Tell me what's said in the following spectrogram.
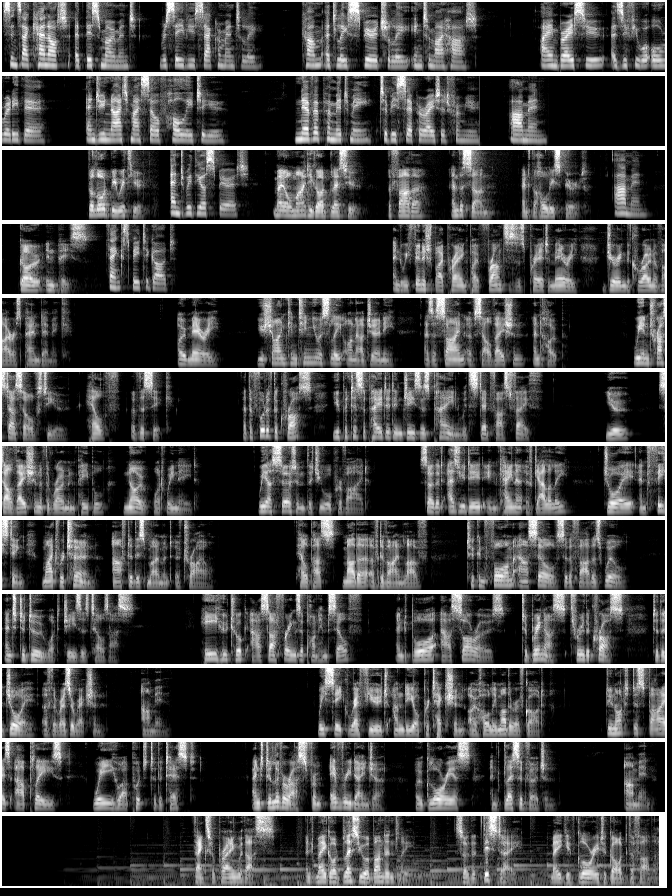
Since I cannot at this moment receive you sacramentally, come at least spiritually into my heart. I embrace you as if you were already there and unite myself wholly to you. Never permit me to be separated from you. Amen. The Lord be with you. And with your spirit. May Almighty God bless you, the Father, and the Son, and the Holy Spirit. Amen. Go in peace. Thanks be to God. And we finish by praying Pope Francis's prayer to Mary during the coronavirus pandemic. O Mary, you shine continuously on our journey as a sign of salvation and hope. We entrust ourselves to you, health of the sick. At the foot of the cross, you participated in Jesus' pain with steadfast faith. You, salvation of the Roman people, know what we need. We are certain that you will provide, so that as you did in Cana of Galilee, joy and feasting might return after this moment of trial. Help us, Mother of Divine Love, to conform ourselves to the Father's will and to do what Jesus tells us. He who took our sufferings upon himself and bore our sorrows to bring us through the cross to the joy of the resurrection. Amen. We seek refuge under your protection, O Holy Mother of God. Do not despise our pleas, we who are put to the test and deliver us from every danger, O glorious and blessed Virgin. Amen. Thanks for praying with us, and may God bless you abundantly, so that this day may give glory to God the Father.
